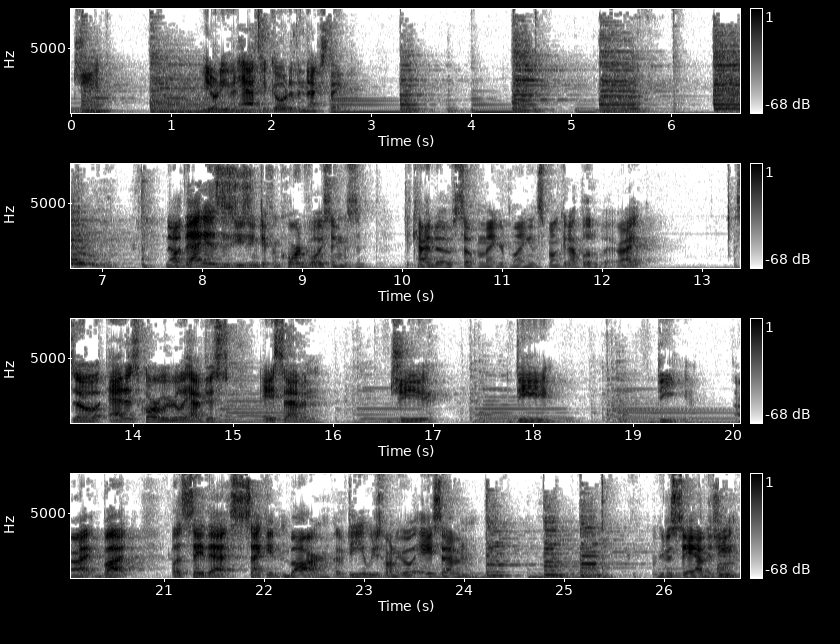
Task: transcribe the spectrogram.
G. You don't even have to go to the next thing. Now what that is is using different chord voicings to kind of supplement your playing and spunk it up a little bit, right? So at its core, we really have just A7, G, D, D. All right, but let's say that second bar of D, we just want to go A7, we're gonna stay on the G.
